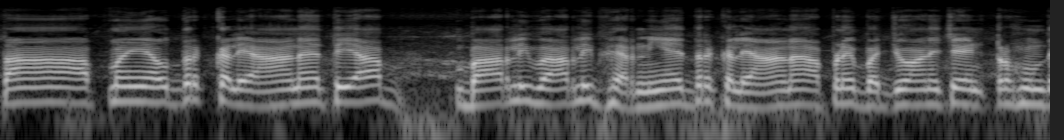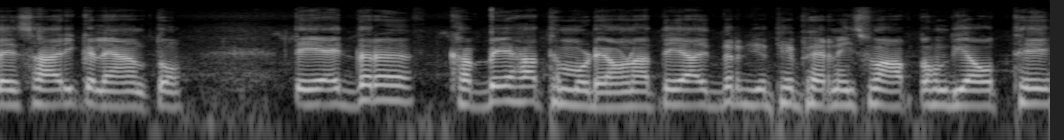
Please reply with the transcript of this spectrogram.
ਤਾਂ ਆਪਣੇ ਉਧਰ ਕਲਿਆਣ ਹੈ ਤੇ ਆ ਬਾਹਰਲੀ ਬਾਹਰਲੀ ਫਿਰਨੀ ਹੈ। ਇੱਧਰ ਕਲਿਆਣ ਹੈ ਆਪਣੇ ਬੱਜਵਾਣੇ ਚ ਐਂਟਰ ਹੁੰਦੇ ਸਾਰੀ ਕਲਿਆਣ ਤੋਂ। ਤੇ ਇੱਧਰ ਖੱਬੇ ਹੱਥ ਮੁੜ ਆਉਣਾ ਤੇ ਇੱਧਰ ਜਿੱਥੇ ਫਿਰਨੀ ਸਮਾਪਤ ਹੁੰਦੀ ਆ ਉੱਥੇ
